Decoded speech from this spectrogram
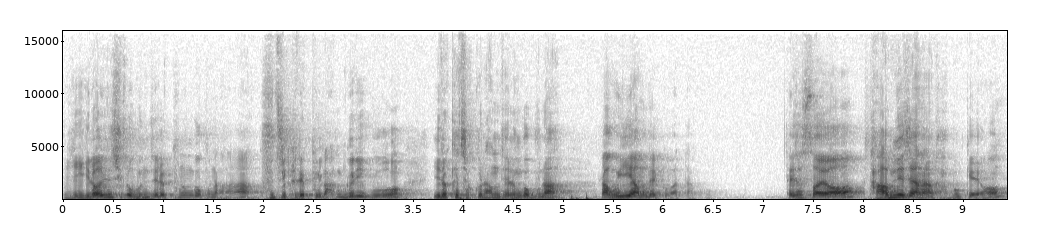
이게 이런 식으로 문제를 푸는 거구나. 굳이 이거 안 그리고 이렇게 접근하면 되는 거구나. 라고 이해하면 될 것 같다고. 되셨어요? 다음 예제 하나 가볼게요.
